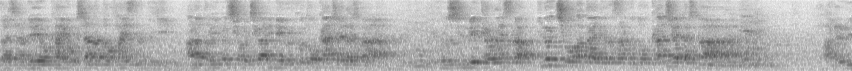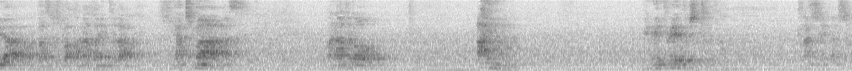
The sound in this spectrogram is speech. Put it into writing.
私の霊を解放しあなたを愛する時あなたの命が内側に巡ることを感謝いたします。この死ぬべき体にすら命を与えてくださることを感謝いたします。ハレルヤ。私たちはあなたにただ開きます。あなたの愛がペネトレートしてくる感謝いたします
